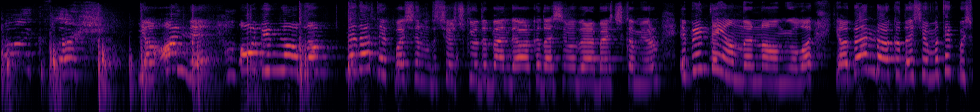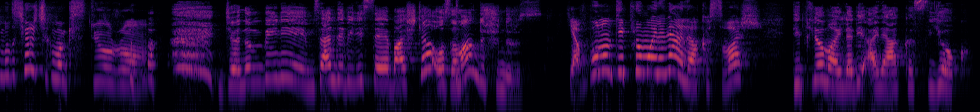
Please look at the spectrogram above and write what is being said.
Ay kızlar. Ya anne, abimle ablam neden tek başlarına dışarı çıkıyor da ben de arkadaşlarımla beraber çıkamıyorum? E beni de yanlarına almıyorlar. Ya ben de arkadaşlarıma tek başıma dışarı çıkmak istiyorum. Canım benim. Sen de bir liseye başla o zaman düşünürüz. ya bunun diplomayla ne alakası var? Diplomayla bir alakası yok.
